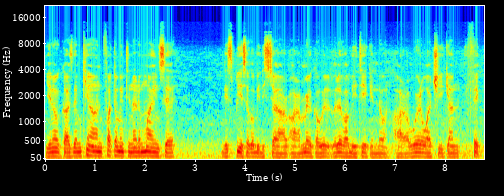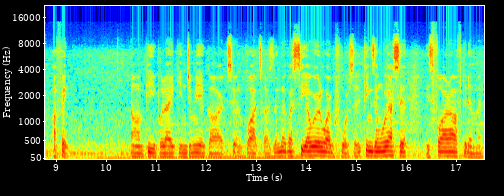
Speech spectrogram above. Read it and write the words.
you know, because them can't fathom it in the mind say this place is going to be destroyed or, or America will, will ever be taken down or World War III can affect, affect um, people like in Jamaica or certain parts because they never see a world war before. So the things them I say is far off to them, man.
